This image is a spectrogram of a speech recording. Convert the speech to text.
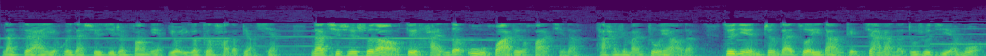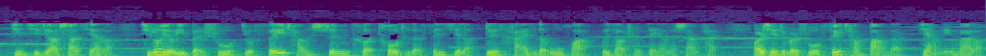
那自然也会在学习这方面有一个更好的表现。那其实说到对孩子的物化这个话题呢，它还是蛮重要的。最近正在做一档给家长的读书节目，近期就要上线了。其中有一本书就非常深刻透彻的分析了对孩子的物化会造成怎样的伤害。而且这本书非常棒的讲明白了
